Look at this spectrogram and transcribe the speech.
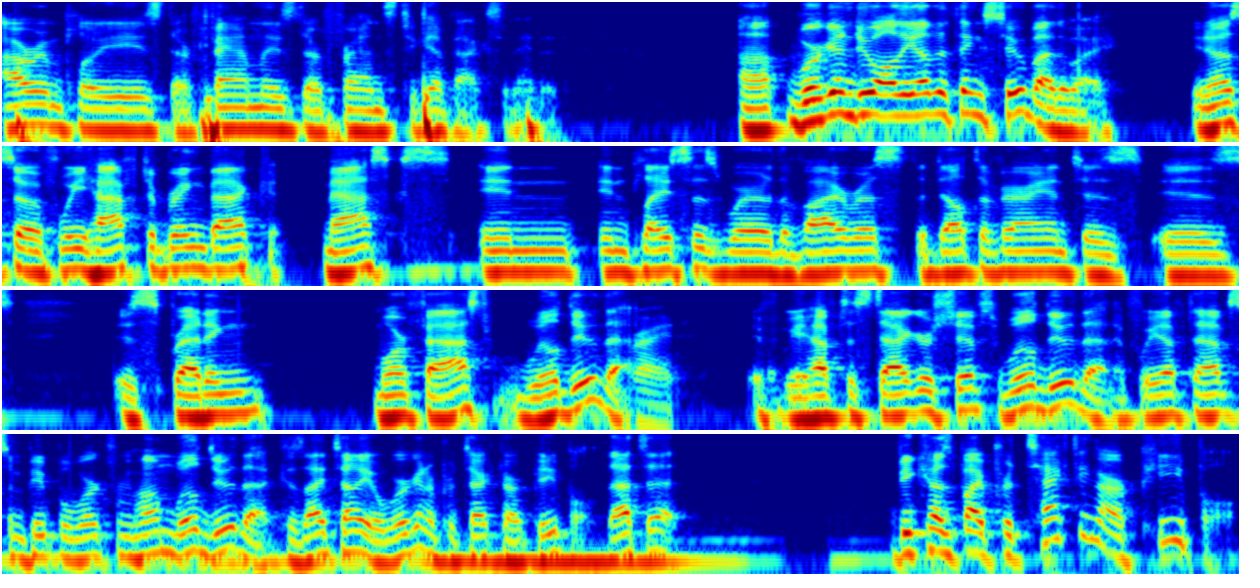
our employees, their families, their friends to get vaccinated. Uh, we're going to do all the other things too, by the way. You know, so if we have to bring back masks in in places where the virus, the Delta variant, is is is spreading more fast, we'll do that. Right. If we have to stagger shifts, we'll do that. If we have to have some people work from home, we'll do that. Because I tell you, we're going to protect our people. That's it. Because by protecting our people,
